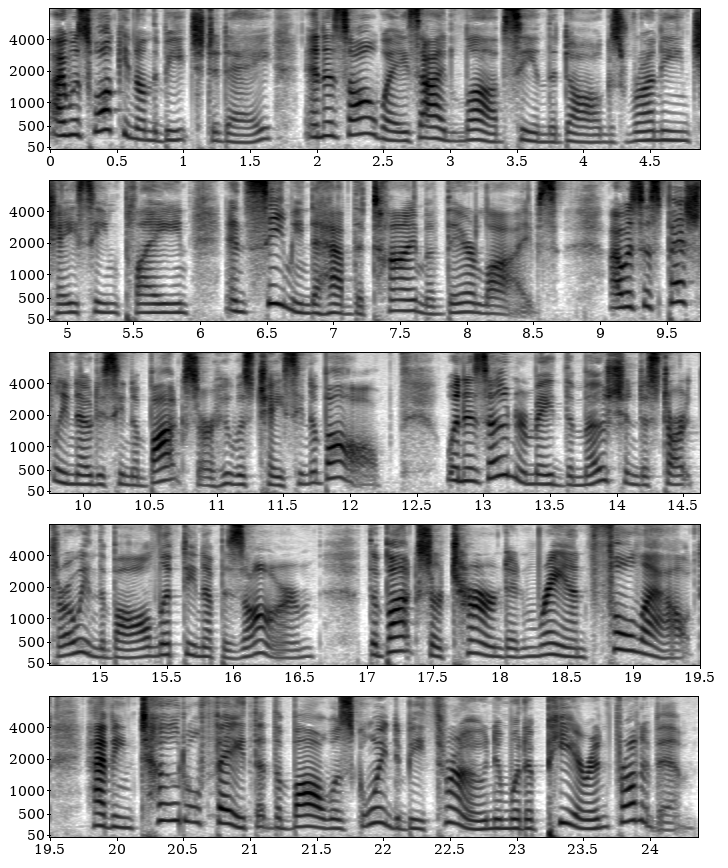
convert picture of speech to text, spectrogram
I was walking on the beach today, and as always, I love seeing the dogs running, chasing, playing, and seeming to have the time of their lives. I was especially noticing a boxer who was chasing a ball. When his owner made the motion to start throwing the ball, lifting up his arm, the boxer turned and ran full out, having total faith that the ball was going to be thrown and would appear in front of him.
